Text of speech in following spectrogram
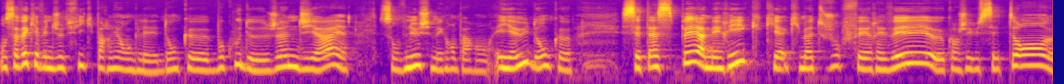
on savait qu'il y avait une jeune fille qui parlait anglais. Donc beaucoup de jeunes GI sont venus chez mes grands-parents. Et il y a eu donc cet aspect Amérique qui, qui m'a toujours fait rêver. Quand j'ai eu 7 ans,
